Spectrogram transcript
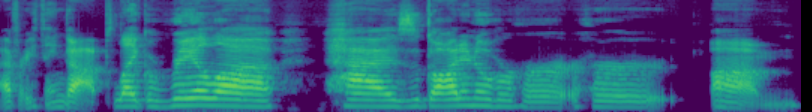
everything up. Like Rayla has gotten over her her um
